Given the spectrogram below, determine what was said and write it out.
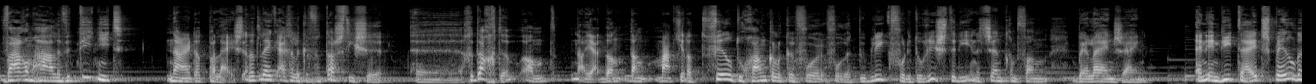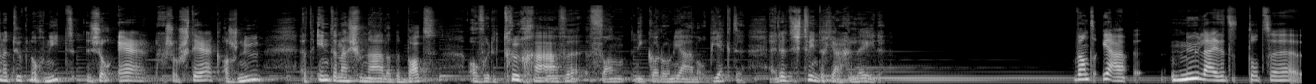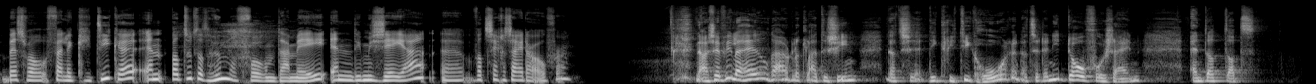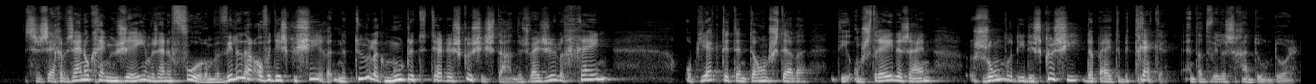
Waarom halen we die niet naar dat paleis. En dat leek eigenlijk een fantastische uh, gedachte. Want nou ja, dan, dan maak je dat veel toegankelijker voor, voor het publiek, voor de toeristen die in het centrum van Berlijn zijn. En in die tijd speelde natuurlijk nog niet zo erg, zo sterk als nu het internationale debat over de teruggave van die koloniale objecten. En dat is twintig jaar geleden. Want ja, nu leidt het tot uh, best wel felle kritiek. Hè? En wat doet dat Humboldt Forum daarmee? En de musea, uh, wat zeggen zij daarover? Nou, zij willen heel duidelijk laten zien dat ze die kritiek horen, dat ze er niet doof voor zijn. En dat dat. Ze zeggen, we zijn ook geen museum, we zijn een forum. We willen daarover discussiëren. Natuurlijk moet het ter discussie staan. Dus wij zullen geen objecten tentoonstellen die omstreden zijn, zonder die discussie daarbij te betrekken. En dat willen ze gaan doen door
